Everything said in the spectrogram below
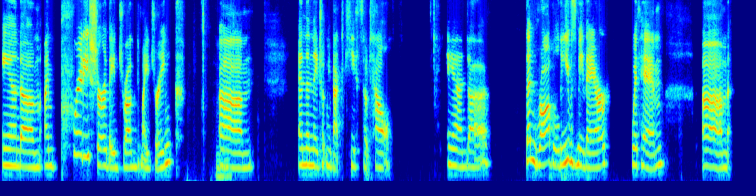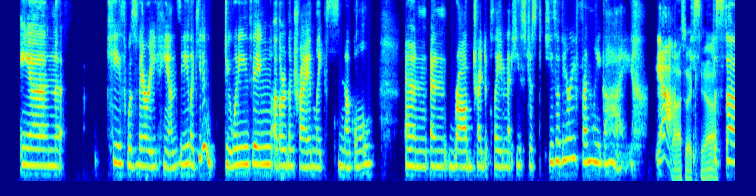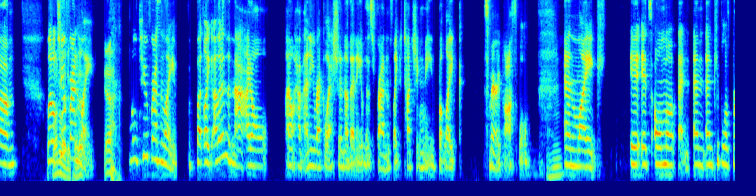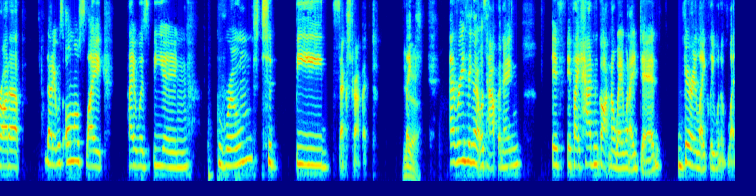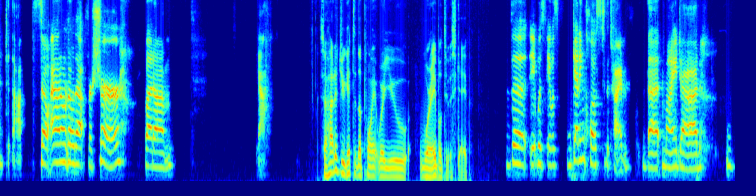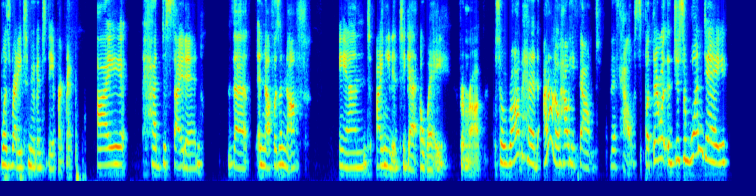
And um, i'm pretty sure they drugged my drink mm-hmm. um, and then they took me back to keith's hotel. And uh, then rob leaves me there with him um, and Keith was very handsy. Like he didn't do anything other than try and like snuggle. And and Rob tried to claim that he's just he's a very friendly guy. yeah. Classic. Just, yeah. Just um little too friendly. To yeah. A little too friendly. But like other than that, I don't I don't have any recollection of any of his friends like touching me, but like it's very possible. Mm-hmm. And like it, it's almost and, and and people have brought up that it was almost like I was being groomed to be sex trafficked. Yeah. Like everything that was happening, if if I hadn't gotten away when I did, very likely would have led to that. So I don't know that for sure, but um yeah. So how did you get to the point where you were able to escape? The it was it was getting close to the time that my dad was ready to move into the apartment. I had decided that enough was enough and I needed to get away from Rob. So Rob had, I don't know how he found this house, but there was just one day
